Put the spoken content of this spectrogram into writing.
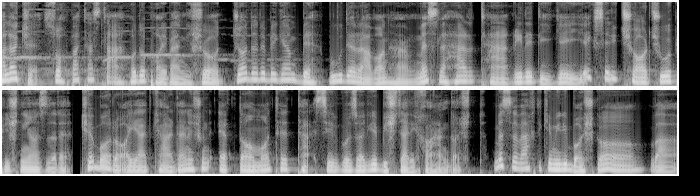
حالا که صحبت از تعهد و پایبندی شد جا داره بگم بهبود روان هم مثل هر تغییر دیگه یک سری چارچوب پیش نیاز داره که با رعایت کردنشون اقدامات تاثیرگذاری بیشتری خواهند داشت. مثل وقتی که میری باشگاه و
